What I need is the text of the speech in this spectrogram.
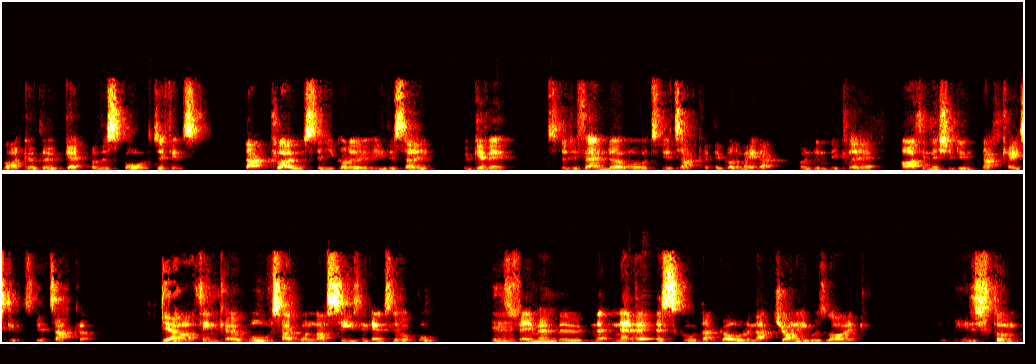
like other get other sports, if it's that close, then you've got to either say we give it to the defender or to the attacker. They've got to make that abundantly clear. I think they should, in that case, give it to the attacker. Yeah, you know, I think uh, Wolves had one last season against Liverpool. Yes, mm. I remember Neves scored that goal, and that Jonny was like his thumb,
